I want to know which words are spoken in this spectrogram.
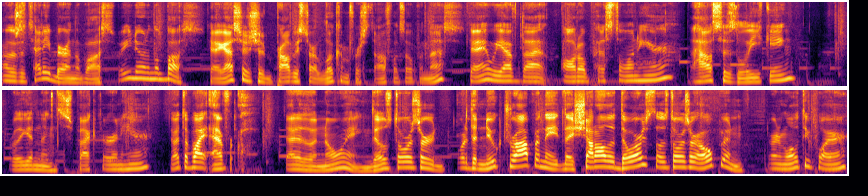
Oh, there's a teddy bear in the bus. What are you doing in the bus? Okay, I guess I should probably start looking for stuff. Let's open this. Okay, we have that auto pistol in here. The house is leaking. Really get an inspector in here. Do I have to buy ever? Oh, that is annoying. Those doors are... Where did the nuke drop and they, they shut all the doors? Those doors are open during multiplayer.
